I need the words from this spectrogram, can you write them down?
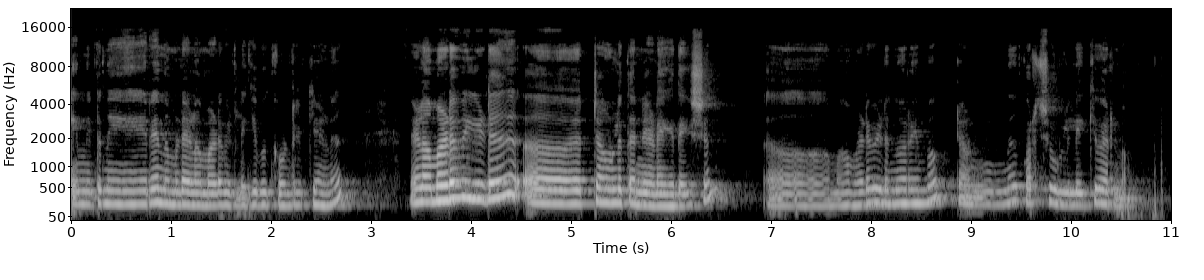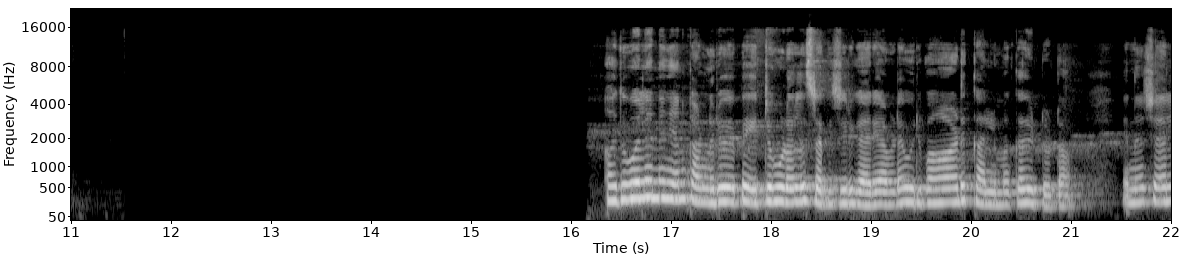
എന്നിട്ട് നേരെ നമ്മുടെ ഇളമ്മയുടെ വീട്ടിലേക്ക് പോയിക്കൊണ്ടിരിക്കുകയാണ്. ഇളമ്മയുടെ വീട് ടൗണിൽ തന്നെയാണ് ഏകദേശം. മാമയുടെ വീടെന്ന് പറയുമ്പോൾ ടൗണിൽ നിന്ന് കുറച്ച് ഉള്ളിലേക്ക് വരണം. അതുപോലെ തന്നെ ഞാൻ കണ്ണൂർ പോയപ്പോൾ ഏറ്റവും കൂടുതൽ ശ്രദ്ധിച്ചൊരു കാര്യം അവിടെ ഒരുപാട് കല്ലുമക്ക കിട്ടും കേട്ടോ എന്ന് വെച്ചാൽ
